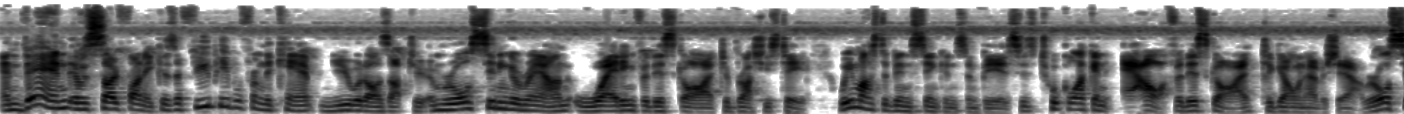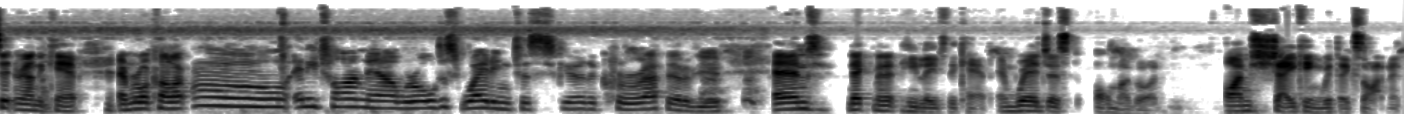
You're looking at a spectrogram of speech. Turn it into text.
And then it was so funny because a few people from the camp knew what I was up to, and we're all sitting around waiting for this guy to brush his teeth. We must have been sinking some beers. It took like an hour for this guy to go and have a shower. We're all sitting around the camp, and we're all kind of like, mm, any time now. We're all just waiting to scare the crap out of you. And next minute, he leaves the camp, and we're just, oh my god, I'm shaking with excitement.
